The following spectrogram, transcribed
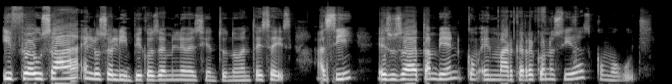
y fue usada en los Olímpicos de 1996. Así, es usada también en marcas reconocidas como Gucci.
